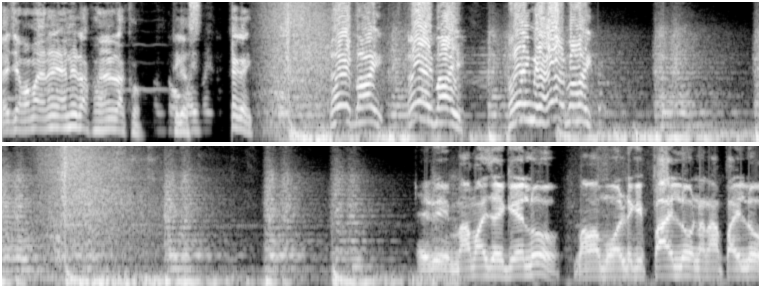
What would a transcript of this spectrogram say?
এই যে মামা এনে এনে রাখো এনে রাখো। ঠিক আছে। এই গাই এই ভাই এই ভাই এই মে এই ভাই। রে মামা যাই গেল? মামা মোবাইলটা কি পাইলো না না পাইলো?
